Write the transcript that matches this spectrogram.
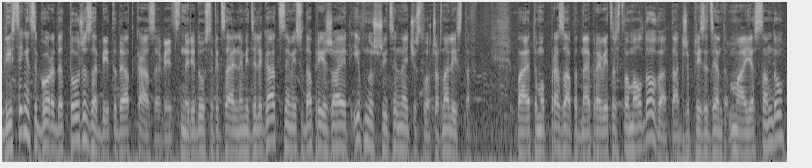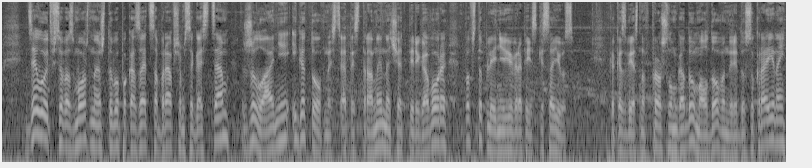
Гостиницы города тоже забиты до отказа, ведь наряду с официальными делегациями сюда приезжает и внушительное число журналистов. Поэтому прозападное правительство Молдовы, а также президент Майя Санду делают все возможное, чтобы показать собравшимся гостям желание и готовность этой страны начать переговоры по вступлению в Европейский Союз. Как известно, в прошлом году Молдова наряду с Украиной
